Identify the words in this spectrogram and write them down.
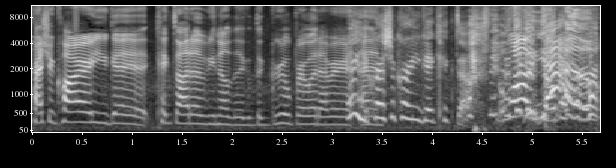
crash your car, you get kicked out of, you know, the, the group or whatever. Yeah, you and- crash your car and you get kicked out. Well, yeah.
